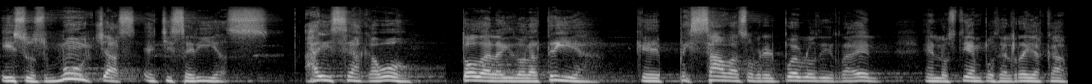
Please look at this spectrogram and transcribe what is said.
y sus muchas hechicerías. Ahí se acabó toda la idolatría que pesaba sobre el pueblo de Israel en los tiempos del rey Acab,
